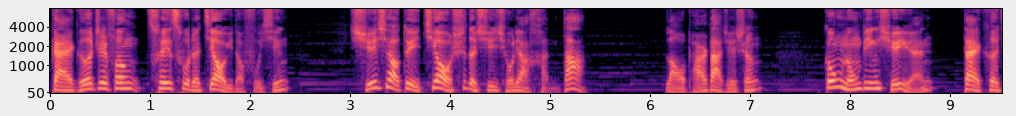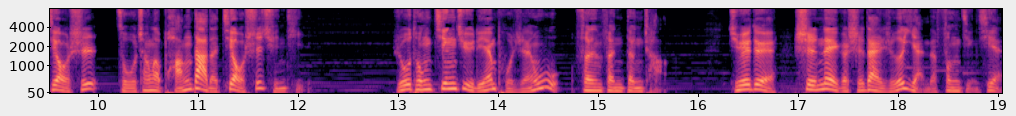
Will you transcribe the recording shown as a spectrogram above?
改革之风催促着教育的复兴，学校对教师的需求量很大。老牌大学生、工农兵学员、代课教师组成了庞大的教师群体，如同京剧脸谱人物纷纷登场，绝对是那个时代惹眼的风景线。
